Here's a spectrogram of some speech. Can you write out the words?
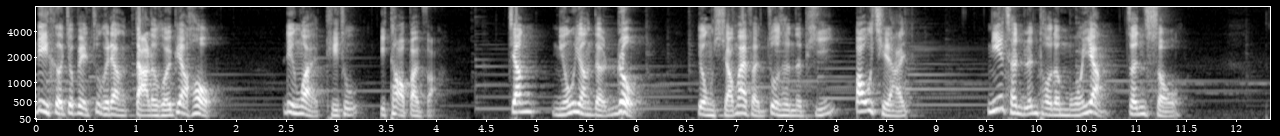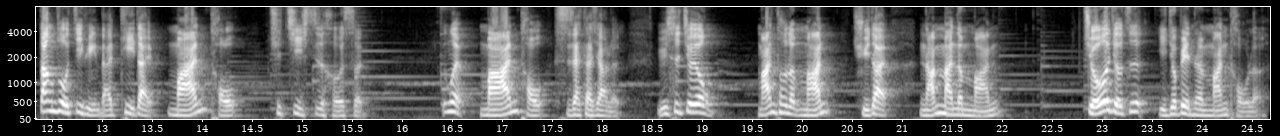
立刻就被诸葛亮打了回票。后，另外提出一套办法，将牛羊的肉用小麦粉做成的皮包起来，捏成人头的模样蒸熟，当做祭品来替代馒头去祭祀河神。因为馒头实在太吓人，于是就用馒头的馒取代南蛮的蛮，久而久之也就变成馒头了。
